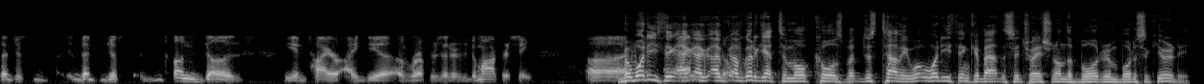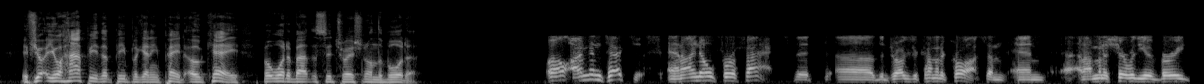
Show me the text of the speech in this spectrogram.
that just that just undoes the entire idea of representative democracy. Uh, But what do you think? I, and I, I've, so- I've got to get to more calls, but just tell me what, what do you think about the situation on the border and border security? If you're you're happy that people are getting paid, okay, but what about the situation on the border? Well, I'm in Texas, and I know for a fact that uh, the drugs are coming across. And, and, and I'm going to share with you a very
